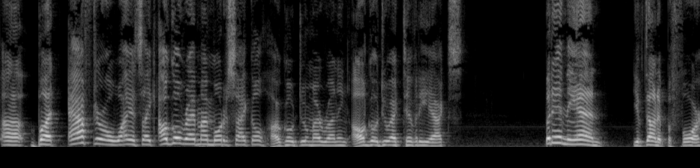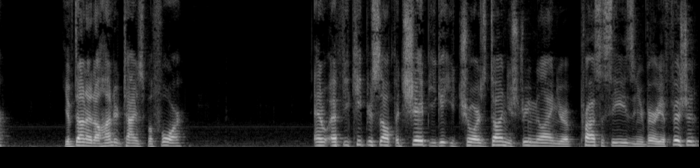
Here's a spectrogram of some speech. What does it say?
Uh, but after a while, it's like, I'll go ride my motorcycle, I'll go do my running, I'll go do activity X. But in the end, you've done it before. You've done it a hundred times before. And if you keep yourself in shape, you get your chores done, you streamline your processes, and you're very efficient.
